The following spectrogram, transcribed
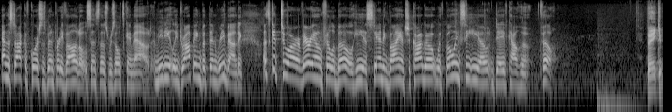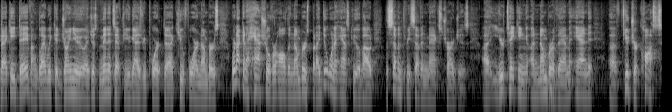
And the stock, of course, has been pretty volatile since those results came out, immediately dropping but then rebounding. Let's get to our very own Phil LeBeau. He is standing by in Chicago with Boeing CEO Dave Calhoun. Phil. Thank you, Becky. Dave, I'm glad we could join you uh, just minutes after you guys report uh, Q4 numbers. We're not going to hash over all the numbers, but I do want to ask you about the 737 MAX charges. Uh, you're taking a number of them and uh, future costs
